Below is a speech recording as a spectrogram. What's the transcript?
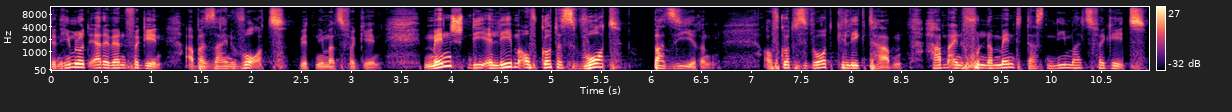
Denn Himmel und Erde werden vergehen, aber sein Wort wird niemals vergehen. Menschen, die ihr Leben auf Gottes Wort basieren, auf Gottes Wort gelegt haben, haben ein Fundament, das niemals vergeht.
